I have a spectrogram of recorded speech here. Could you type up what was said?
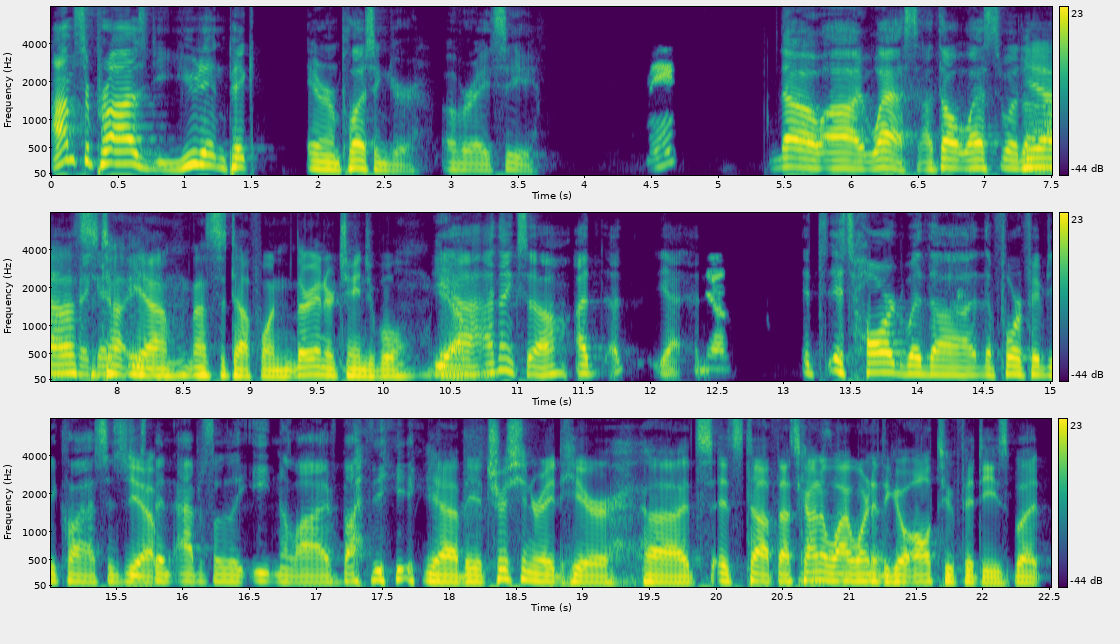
I'm surprised you didn't pick Aaron Plessinger over AC. Me? No, uh, Wes. I thought Wes would. Uh, Yeah, that's pick a tough. Yeah, that's a tough one. They're interchangeable. yeah, I think so. I, I yeah. Yeah. It's it's hard with uh, the 450 class. It's just Yeah. been absolutely eaten alive by the. Yeah, the attrition rate here, uh, it's it's tough. That's kind of why I wanted to go all 250s, but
